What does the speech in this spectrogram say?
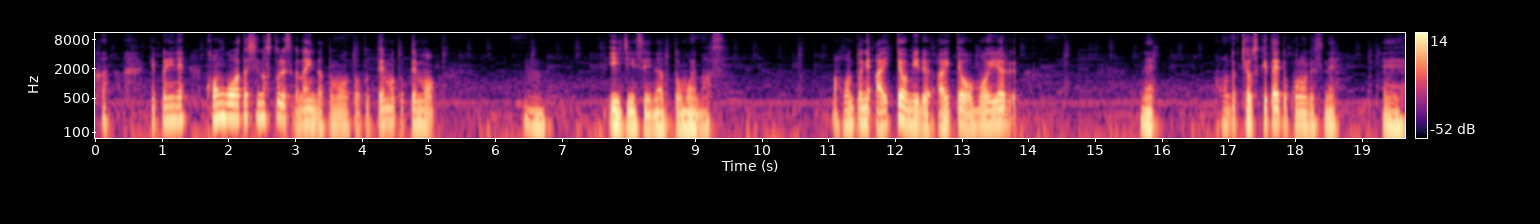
逆にね今後私のストレスがないんだと思うととてもとてもうんいい人生になると思いますまあ本当に相手を見る相手を思いやるね本当気をつけたいところですね。えー、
